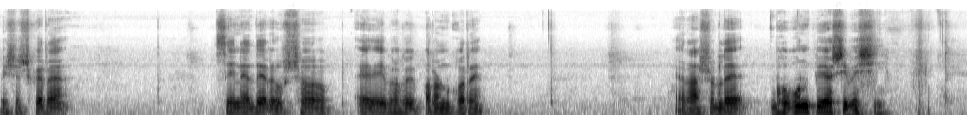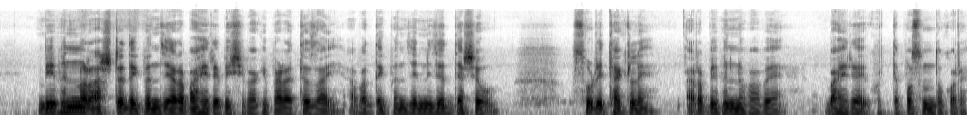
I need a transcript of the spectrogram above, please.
বিশেষ করে চীনেদের উৎসব এইভাবে পালন করে। এরা আসলে ভ্রমণ পিয়াসী বেশি। বিভিন্ন রাষ্ট্রে দেখবেন যে এরা বাইরে বেশিরভাগই বেড়াতে যায়। আবার দেখবেন যে নিজের দেশেও ছুটি থাকলে এরা বিভিন্নভাবে বাহিরে ঘুরতে পছন্দ করে।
